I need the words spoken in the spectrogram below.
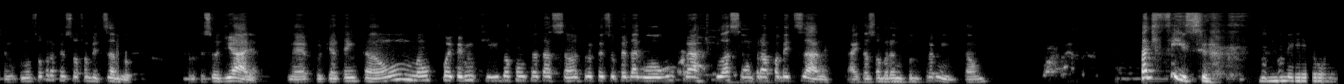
sendo que eu não sou professor alfabetizador, professor de área né? Porque até então não foi permitido a contratação de professor pedagogo para articulação, para alfabetizar, né? Aí tá sobrando tudo para mim. Então, tá difícil. Meu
